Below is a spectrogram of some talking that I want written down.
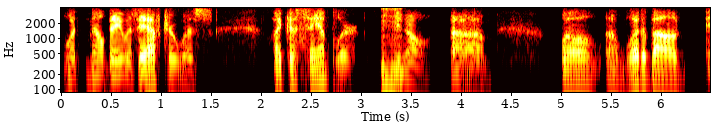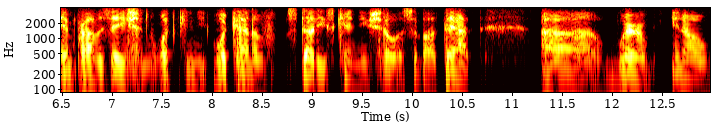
what Mel Bay was after, was like a sampler. Mhm. You know, um, well, uh, what about improvisation? What can you, what kind of studies can you show us about that? uh, where you know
